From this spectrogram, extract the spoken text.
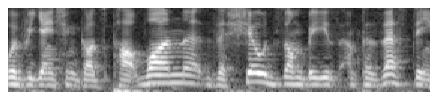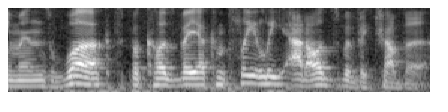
With the Ancient Gods Part 1, the shield zombies and possessed demons worked because they are completely at odds with each other.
